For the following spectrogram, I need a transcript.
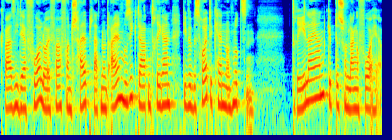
quasi der Vorläufer von Schallplatten und allen Musikdatenträgern, die wir bis heute kennen und nutzen. Drehleiern gibt es schon lange vorher.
